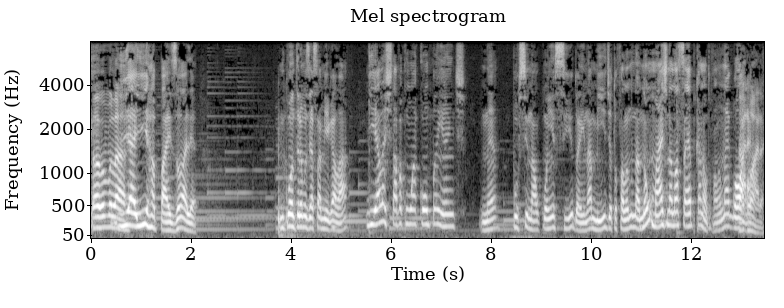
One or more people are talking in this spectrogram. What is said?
Ah, vamos lá. E aí, rapaz, olha. Encontramos essa amiga lá e ela estava com um acompanhante, né? Por sinal conhecido aí na mídia. Tô falando na- não mais na nossa época, não. Tô falando agora. Agora,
